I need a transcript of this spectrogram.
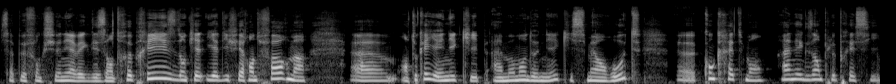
ça peut fonctionner avec des entreprises. Donc il y, a différentes formes. Euh, en tout cas, il y a une équipe à un moment donné qui se met en route. Euh, concrètement, un exemple précis.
